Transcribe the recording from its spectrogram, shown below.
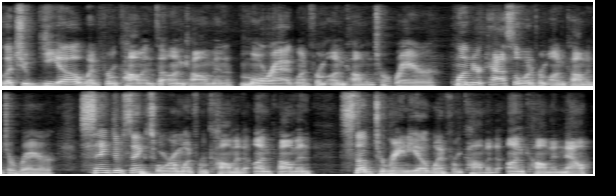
Lechuguilla went from common to uncommon. Morag went from uncommon to rare. Plunder Castle went from uncommon to rare. Sanctum Sanctorum went from common to uncommon. Subterranea went from common to uncommon. Now,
